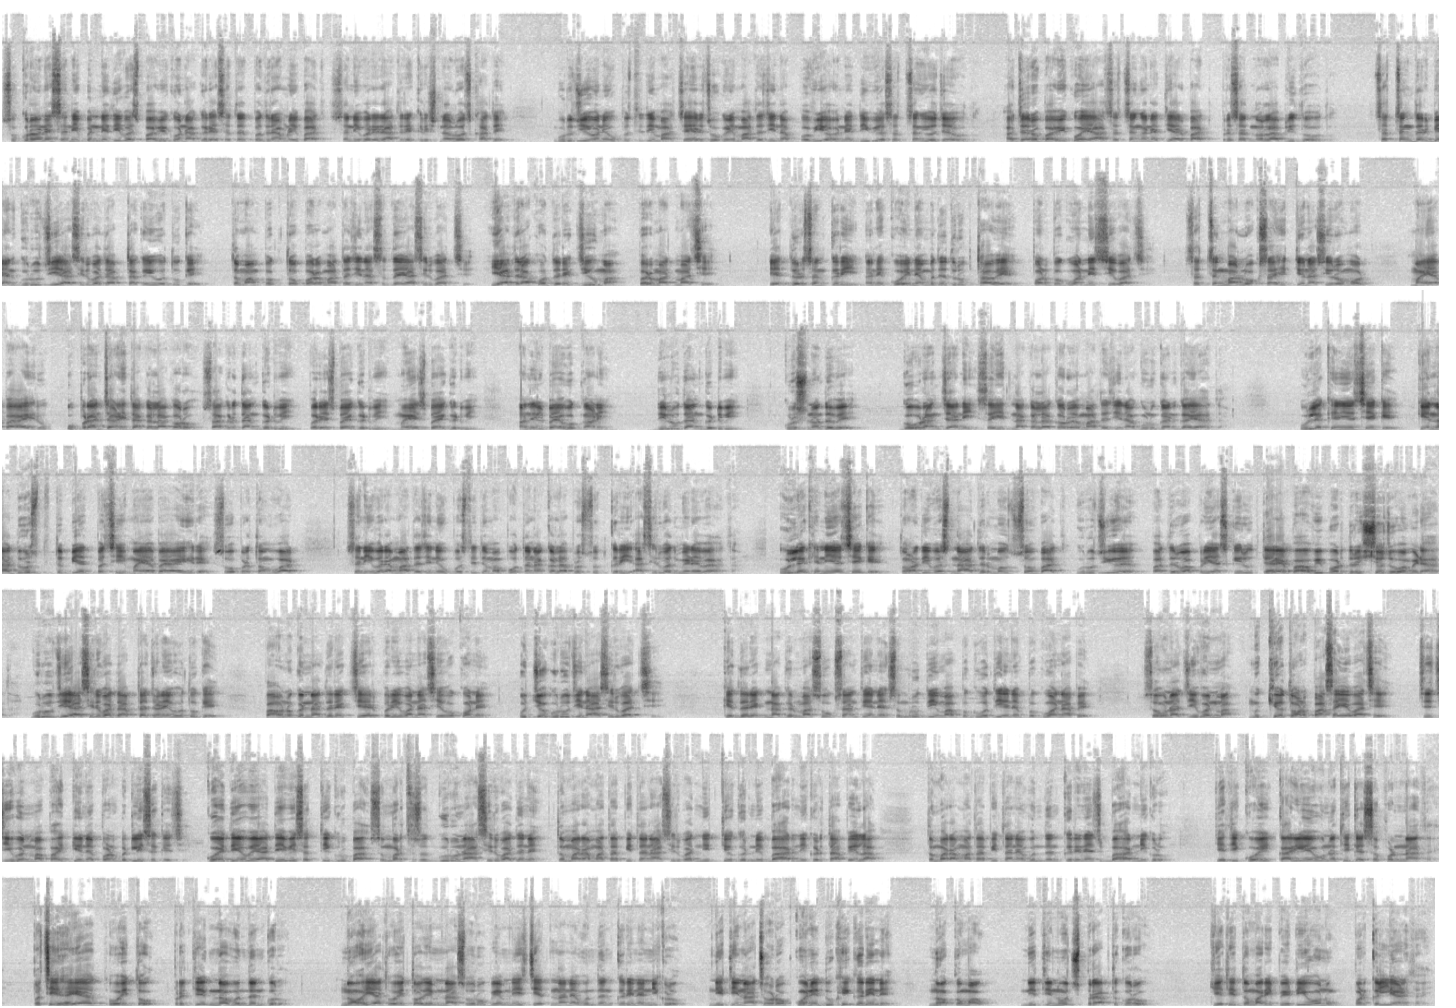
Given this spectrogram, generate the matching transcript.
શુક્ર અને શનિ બંને દિવસ ભાવિકોના ઘરે સતત પધરામણી બાદ શનિવારે રાત્રે લોજ ખાતે ગુરુજીઓની ઉપસ્થિતિમાં ચહેર જોગણી માતાજીના ભવ્ય અને દિવ્ય સત્સંગ યોજાયો હતો. હજારો ભાવિકોએ આ સત્સંગ અને ત્યારબાદ પ્રસાદનો લાભ લીધો હતો. સત્સંગ દરમિયાન ગુરુજીએ આશીર્વાદ આપતા કહ્યું હતું કે, તમામ ભક્તો પર માતાજીના સદાય આશીર્વાદ છે. યાદ રાખો, દરેક જીવમાં પરમાત્મા છે. એ જ દર્શન કરી અને કોઈને મદદરૂપ થાવે પણ ભગવાનની જ સેવા છે. સત્સંગમાં લોક સાહિત્યના શિરોમોર માયાભાઈ આહિર ઉપરાંત જાણીતા કલાકારો સાગરદાન ગઢવી, પરેશભાઈ ગઢવી, મહેશભાઈ ગઢવી, અનિલભાઈ વકાણી, દિલુદાન ગઢવી, કૃષ્ણ દવે, ગૌરાંગ જાની સહિતના કલાકારોએ માતાજીના ગુણગાન ગાયા હતા. ઉલ્લેખનીય છે કે, કેના દુરુસ્ત તબિયત પછી માયાભાઈ આહિરે સૌપ્રથમ વાર શનિવારે માતાજીની ઉપસ્થિતિમાં પોતાના કલા પ્રસ્તુત કરી આશીર્વાદ મેળવ્યા હતા. ઉલ્લેખનીય છે કે ત્રણ દિવસના આ ધર્મ ઉત્સવ બાદ ગુરુજીઓએ પાદરવા પ્રયાસ કર્યું ત્યારે ભાવ વિભોર દ્રશ્યો જોવા મળ્યા હતા. ગુરુજીએ આશીર્વાદ આપતા જણાવ્યું હતું કે ભાવનગરના દરેક ચહેર પરિવારના સેવકોને પૂજ્ય ગુરુજીના આશીર્વાદ છે કે દરેકના ઘરમાં સુખ, શાંતિ અને સમૃદ્ધિમાં ભગવતી અને ભગવાન આપે. સૌના જીવનમાં મુખ્ય ત્રણ પાસા એવા છે જે જીવનમાં ભાગ્યને પણ બદલી શકે છે. કોઈ દેવ યા દેવી શક્તિ, કૃપા, સમર્થ સદગુરુના આશીર્વાદ અને તમારા માતા પિતાના આશીર્વાદ નિત્ય ઘરની બહાર નીકળતા પહેલાં તમારા માતા પિતાને વંદન કરીને જ બહાર નીકળો. જેથી કોઈ કાર્ય એવું નથી કે સફળ ના થાય. પછી હયાત હોય તો પ્રત્યેકને વંદન કરો. ન હયાત હોય તો એમના સ્વરૂપ એમની ચેતનાને વંદન કરીને નીકળો. નીતિ ના છોડો કોઈને દુઃખી કરીને ન કમાવો. નીતિનું જ પ્રાપ્ત કરો. જેથી તમારી પેઢીઓનું પણ કલ્યાણ થાય.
